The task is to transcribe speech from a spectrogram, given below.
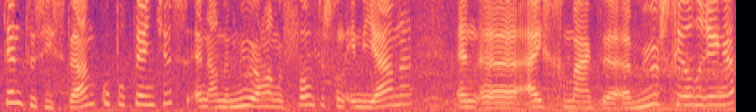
tenten zie staan, koepeltentjes. En aan de muur hangen foto's van indianen en uh, eigen gemaakte muurschilderingen.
